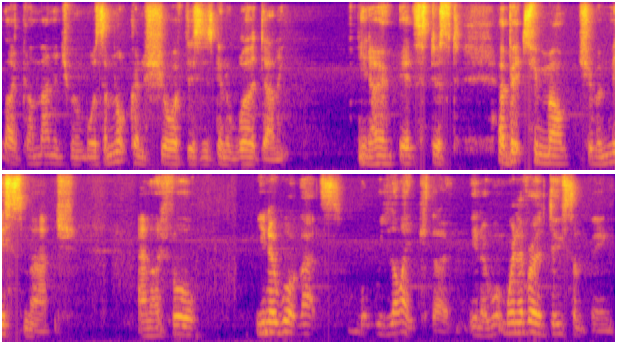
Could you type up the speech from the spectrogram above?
like our management was, I'm not going to sure if this is going to work, Dani. You know, it's just a bit too much of a mismatch. And I thought, you know what, that's what we like, though. You know, whenever I do something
